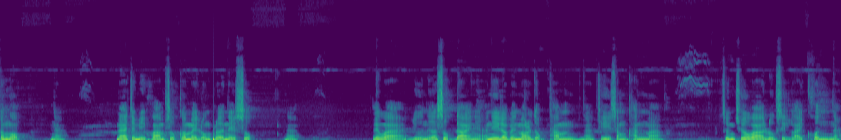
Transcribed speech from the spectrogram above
สงบนะแม้จะมีความสุขก็ไม่หลงเพลินในสุขนะเรียกว่าอยู่เหนือสุขได้เนี่ยอันนี้เราเป็นมรดกธรรมนะที่สำคัญมาก ซึ่งเชื่อว่าลูกศิษย์หลายคนนะ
